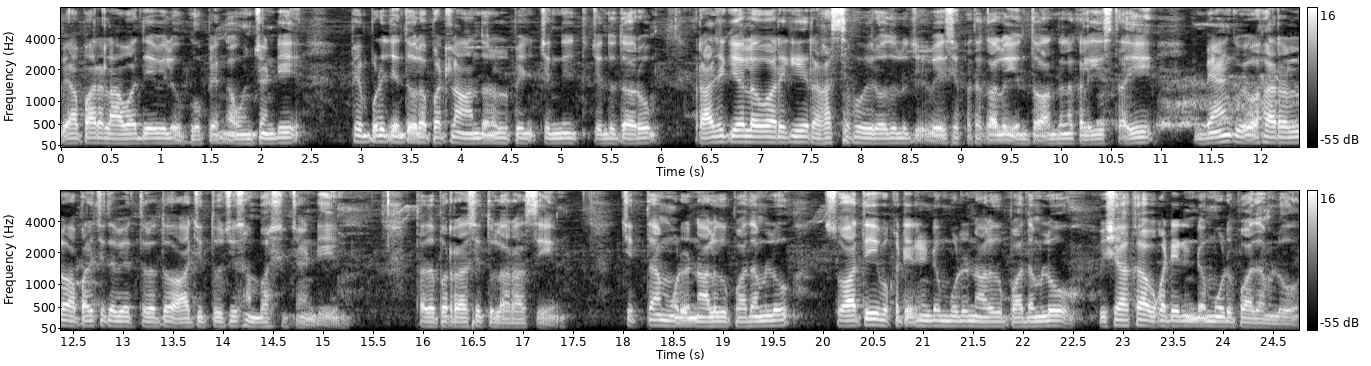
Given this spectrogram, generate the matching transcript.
వ్యాపార లావాదేవీలు గోప్యంగా ఉంచండి. పెంపుడు జంతువుల పట్ల ఆందోళనలు చెంది చెందుతారు. రాజకీయాల్లో వారికి రహస్యపు విరోధులు వేసే పథకాలు ఎంతో ఆందోళన కలిగిస్తాయి. బ్యాంకు వ్యవహారాల్లో అపరిచిత వ్యక్తులతో ఆచితూచి సంభాషించండి. తదుపరి రాశి తులారాశి. చిత్త మూడు నాలుగు పాదములు స్వాతి ఒకటి రెండు మూడు నాలుగు పాదములు విశాఖ ఒకటి రెండు మూడు పాదములు.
